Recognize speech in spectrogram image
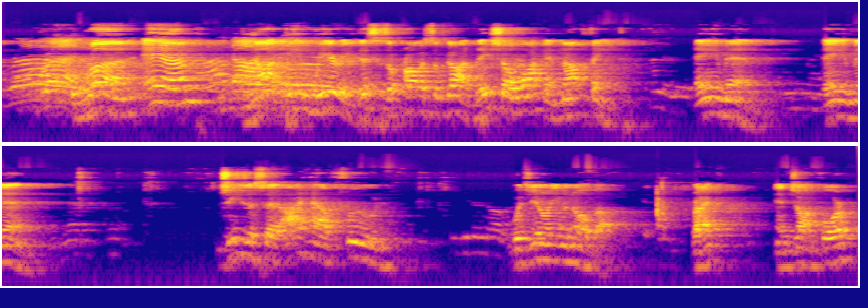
Run. Run and not be weary. This is a promise of God. They shall walk and not faint. Amen. Amen. Jesus said, I have food which you don't even know about. Right? In John 4.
